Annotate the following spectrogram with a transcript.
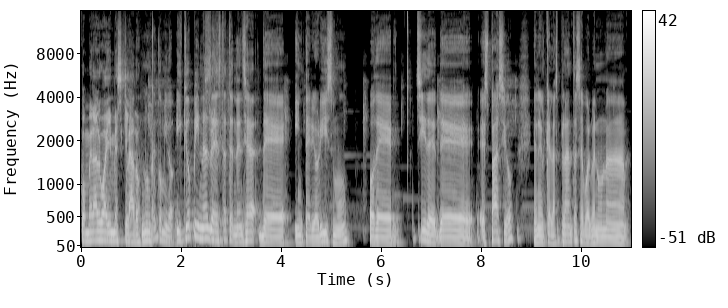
comer algo ahí mezclado. Nunca he comido. ¿Y qué opinas de esta tendencia de interiorismo o de, sí, de, de espacio en el que las plantas se vuelven una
